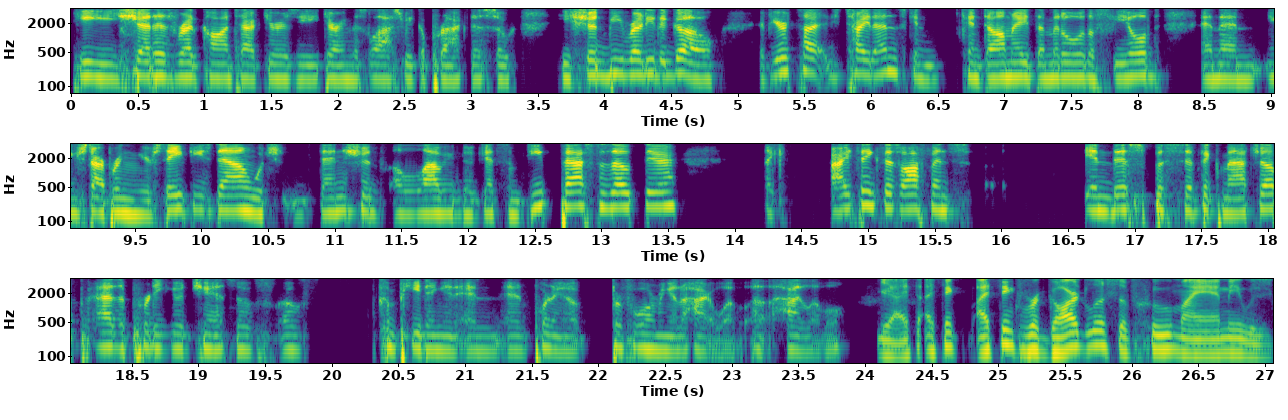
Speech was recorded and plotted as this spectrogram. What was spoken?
he shed his red contact jersey during this last week of practice, so he should be ready to go. If your tight tight ends can can dominate the middle of the field, and then you start bringing your safeties down, which then should allow you to get some deep passes out there. Like I think this offense in this specific matchup has a pretty good chance of of competing and and, and putting up performing at a higher level, a high level. Yeah, I, th- I think I think regardless of who Miami was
